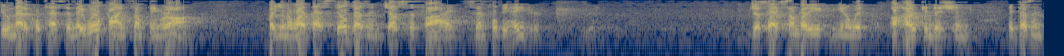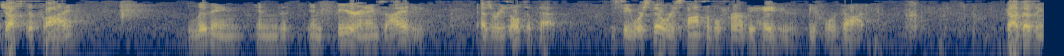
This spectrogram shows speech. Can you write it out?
do a medical test and they will find something wrong. But you know what? That still doesn't justify sinful behavior. Just like somebody, you know, with a heart condition, it doesn't justify living in the, in fear and anxiety as a result of that. You see, we're still responsible for our behavior before God. God doesn't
